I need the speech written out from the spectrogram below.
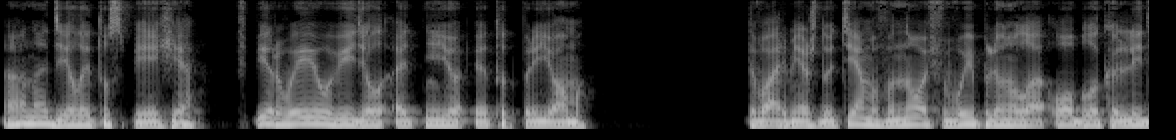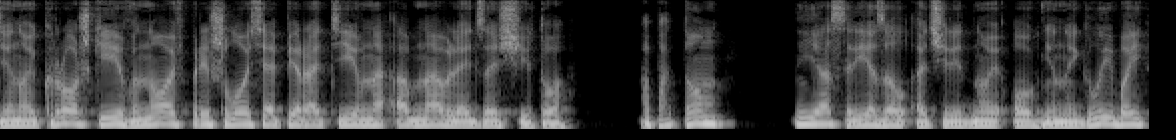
Она делает успехи. Впервые увидел от нее этот прием – Тварь между тем вновь выплюнула облако ледяной крошки и вновь пришлось оперативно обновлять защиту. А потом я срезал очередной огненной глыбой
